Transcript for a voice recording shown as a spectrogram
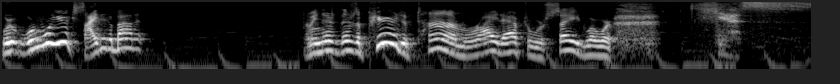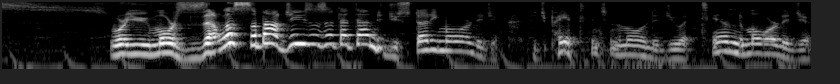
Were, were, you excited about it? I mean, there, there's a period of time right after we're saved where we're, yes, were you more zealous about Jesus at that time? Did you study more? Did you did you pay attention more? Did you attend more? Did you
